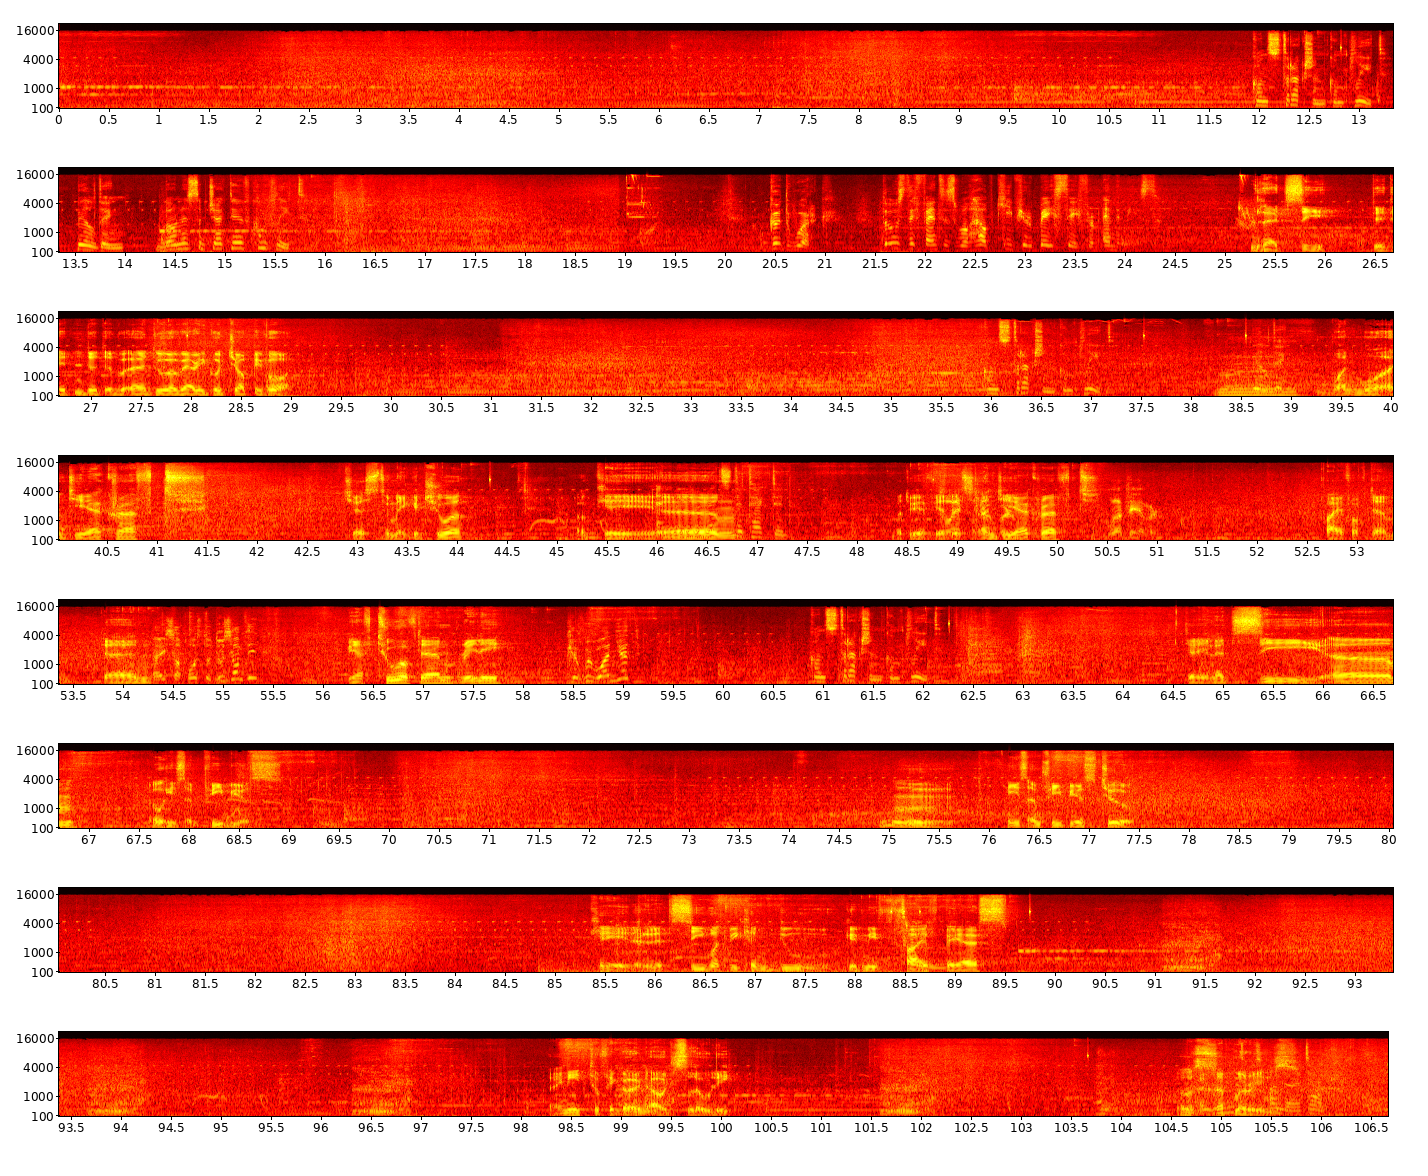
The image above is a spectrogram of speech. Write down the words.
Construction complete. Building. Bonus objective complete. Good work. Those defenses will help keep your base safe from enemies. Let's see. They didn't do, the- uh, do a very good job before. Construction complete. Building. One more anti-aircraft. Just to make it sure. Okay, um, detected. what do we have here? This anti-aircraft. Whatever. Five of them. Then Are you supposed to do something? We have two of them, really? Have we won yet? Construction complete. Okay, let's see. Um, oh, he's amphibious. Hmm, he's amphibious too. Okay, then let's see what we can do. Give me five hmm. bears. I need to figure it out slowly. Oh, submarines.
